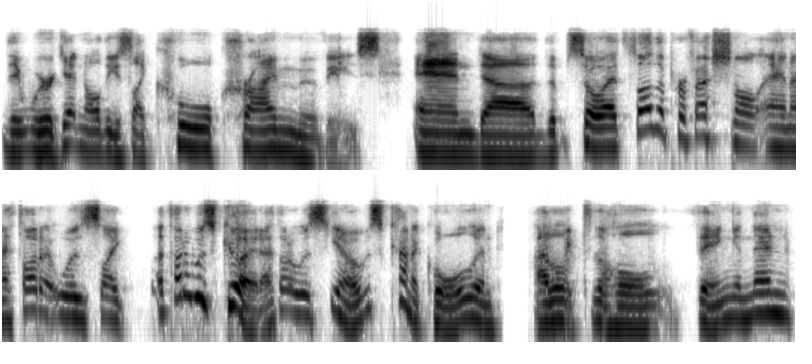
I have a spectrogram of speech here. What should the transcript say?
that we were getting all these like cool crime movies. And uh the, so i saw the professional and i thought it was like i thought it was good. I thought it was you know it was kind of cool and i liked the whole thing. And then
